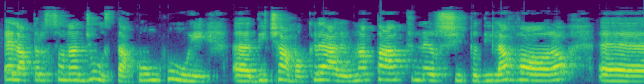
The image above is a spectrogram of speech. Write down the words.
è la persona giusta con cui cui eh, diciamo creare una partnership di lavoro eh,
